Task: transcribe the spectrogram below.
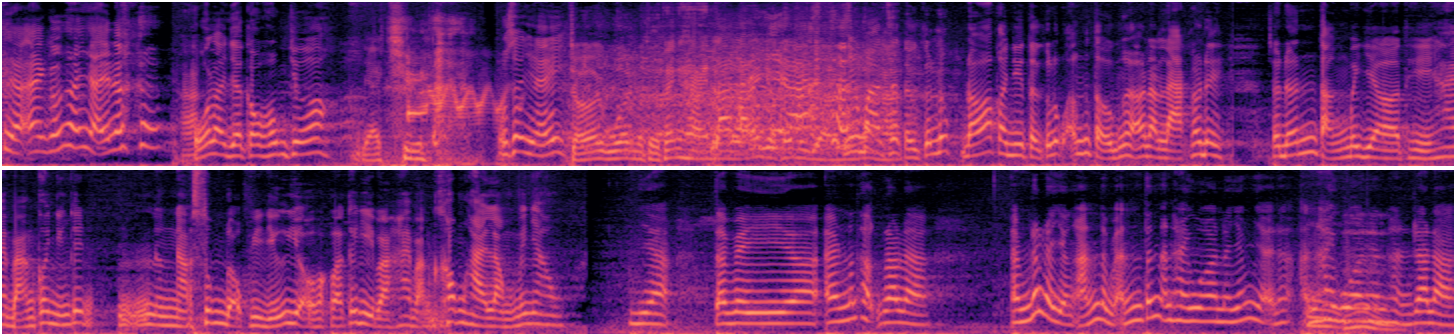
dạ em cũng thấy vậy đó ủa là giờ cầu hôn chưa dạ chưa ủa sao vậy trời ơi quên mà từ tháng 2 là năm ngoái cho tới bây giờ nhưng mà từ cái lúc đó coi như từ cái lúc ấn tượng ở Đà Lạt đó đi cho đến tận bây giờ thì hai bạn có những cái nào xung đột gì dữ dội hoặc là cái gì mà hai bạn không hài lòng với nhau dạ tại vì à, em nói thật ra là em rất là giận ảnh tại vì ảnh tính anh hay quên giống vậy đó. Ảnh hay quên nên thành ra là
